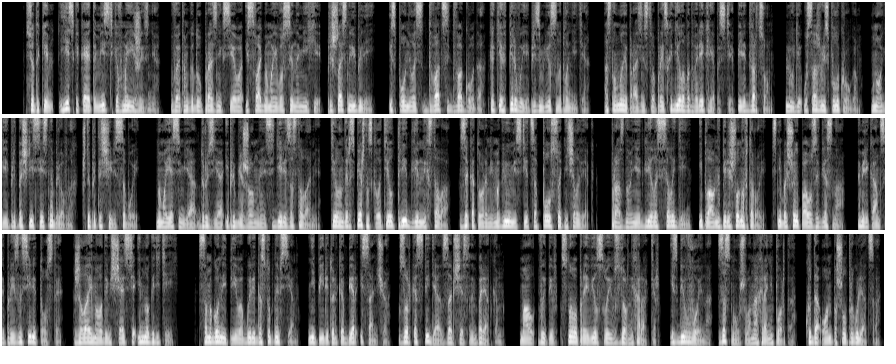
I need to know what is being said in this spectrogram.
Все-таки есть какая-то мистика в моей жизни, в этом году праздник Сева и свадьба моего сына Михи пришлась на юбилей. Исполнилось 22 года, как я впервые приземлился на планете. Основное празднество происходило во дворе крепости, перед дворцом. Люди усаживались полукругом. Многие предпочли сесть на бревнах, что притащили с собой. Но моя семья, друзья и приближенные сидели за столами. Тиландер спешно сколотил три длинных стола, за которыми могли уместиться полсотни человек. Празднование длилось целый день и плавно перешло на второй, с небольшой паузой для сна. Американцы произносили тосты, желая молодым счастья и много детей. Самогон и пиво были доступны всем, не пили только Бер и Санчо, зорко следя за общественным порядком. Мал, выпив, снова проявил свой вздорный характер, избив воина, заснувшего на охране порта, куда он пошел прогуляться.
